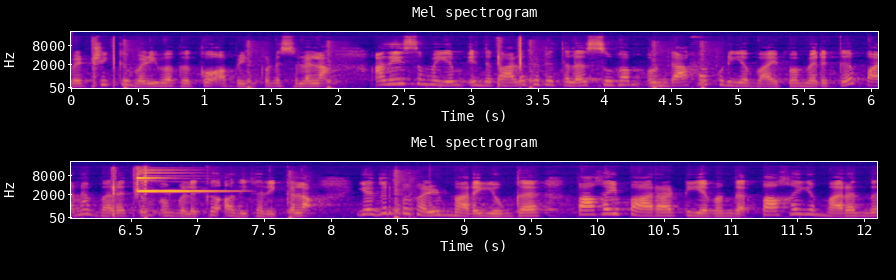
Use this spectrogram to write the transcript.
வெற்றிக்கு வழிவகுக்கும் அப்படின்னு கூட சொல்லலாம். அதே சமயம் இந்த காலகட்டத்தில் சுகம் உண்டாகக்கூடிய வாய்ப்பும் இருக்கு. பண வரத்தும் உங்களுக்கு அதிகரிக்கலாம். எதிர்ப்புகள் மறையுங்க. பகை பாராட்டியவங்க பகையை மறந்து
